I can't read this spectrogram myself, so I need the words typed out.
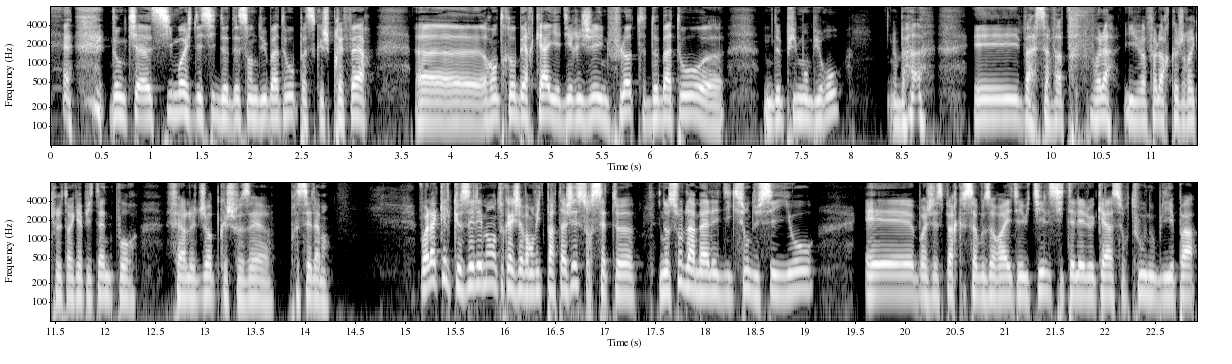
Donc euh, si moi je décide de descendre du bateau parce que je préfère euh, rentrer au bercail et diriger une flotte de bateaux euh, depuis mon bureau, bah, bah ça va, voilà, il va falloir que je recrute un capitaine pour faire le job que je faisais précédemment. Voilà quelques éléments en tout cas que j'avais envie de partager sur cette notion de la malédiction du CIO Et bon, j'espère que ça vous aura été utile. Si tel est le cas, surtout, n'oubliez pas,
